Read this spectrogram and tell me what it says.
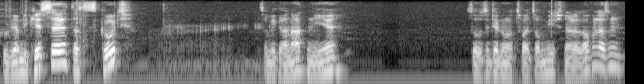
Gut, wir haben die Kiste, das ist gut. Jetzt haben wir Granaten hier. So, sind ja nur noch zwei Zombies. Schneller laufen lassen.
